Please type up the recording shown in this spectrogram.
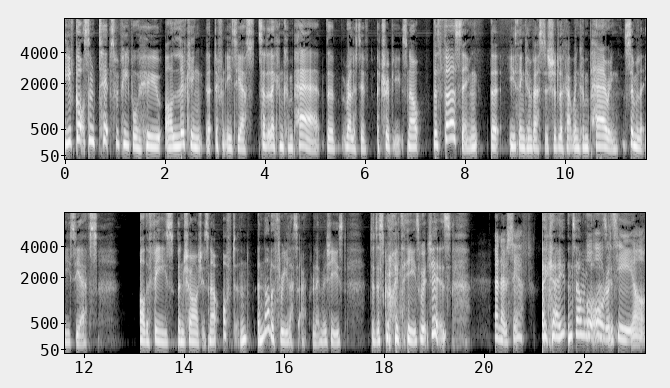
You've got some tips for people who are looking at different ETFs so that they can compare the relative attributes. Now, the first thing that you think investors should look at when comparing similar ETFs are the fees and charges. Now, often another three letter acronym is used to describe these, which is an OCF. Okay, and tell me or, or a TER.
